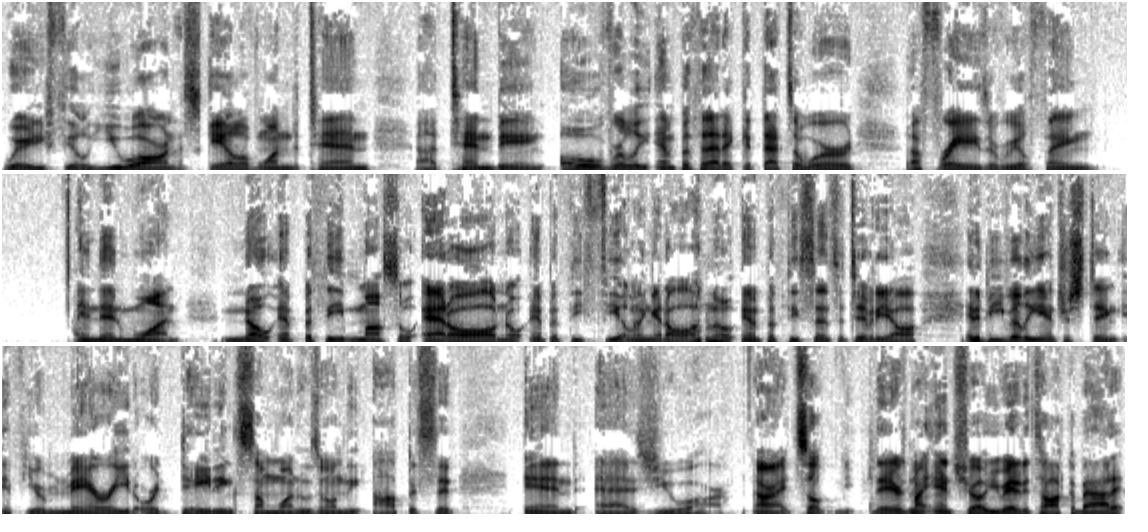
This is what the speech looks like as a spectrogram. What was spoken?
where you feel you are on a scale of 1 to 10, uh, 10 being overly empathetic, if that's a word, a phrase, a real thing. And then 1, no empathy muscle at all, no empathy feeling at all, no empathy sensitivity at all. And it'd be really interesting if you're married or dating someone who's on the opposite end as you are. All right, so there's my intro. You ready to talk about it?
